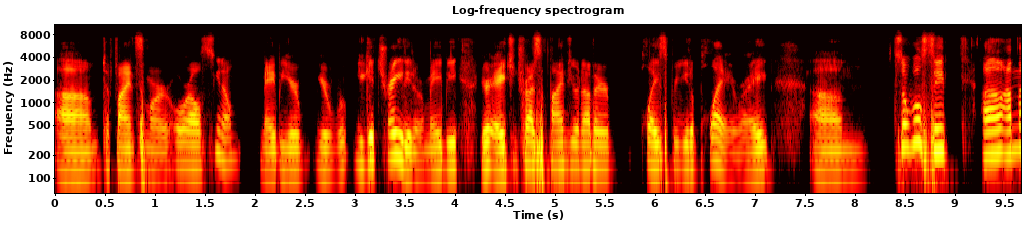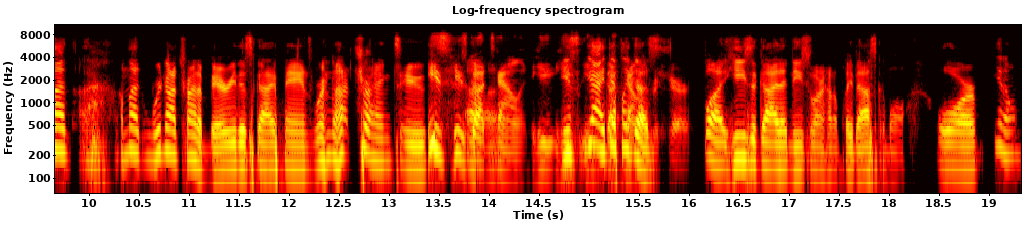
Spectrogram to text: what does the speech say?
um, to find somewhere or else you know maybe you're you're you get traded or maybe your agent tries to find you another place for you to play right um, so we'll see. Uh, I'm not. I'm not. We're not trying to bury this guy, fans. We're not trying to. He's he's got uh, talent. He, he's, he's yeah, he definitely does. sure. But he's a guy that needs to learn how to play basketball, or you know,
